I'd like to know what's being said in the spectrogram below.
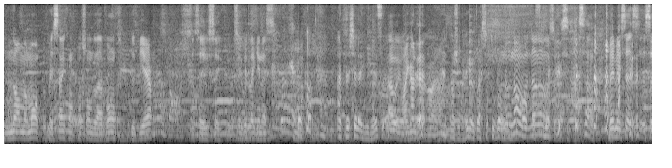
normalement à peu près 50% de la vente de bière c'est c'est- c'est que de la Guinness. Attaché à la Guinness. Ah oui, On rigole pas. hein. Non, je ne rigole pas, surtout pas. Non, non, non, non, c'est pas- c'est pas ça. Mais, mais ça, ça- ça-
